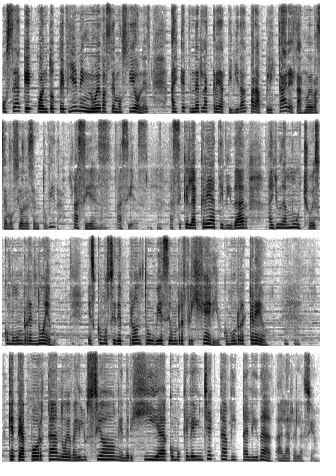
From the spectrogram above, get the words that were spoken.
O sea que cuando te vienen nuevas emociones, hay que tener la creatividad para aplicar esas nuevas emociones en tu vida. Así es, así es. Así que la creatividad ayuda mucho, es como un renuevo. Es como si de pronto hubiese un refrigerio, como un recreo que te aporta nueva ilusión, energía, como que le inyecta vitalidad a la relación.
